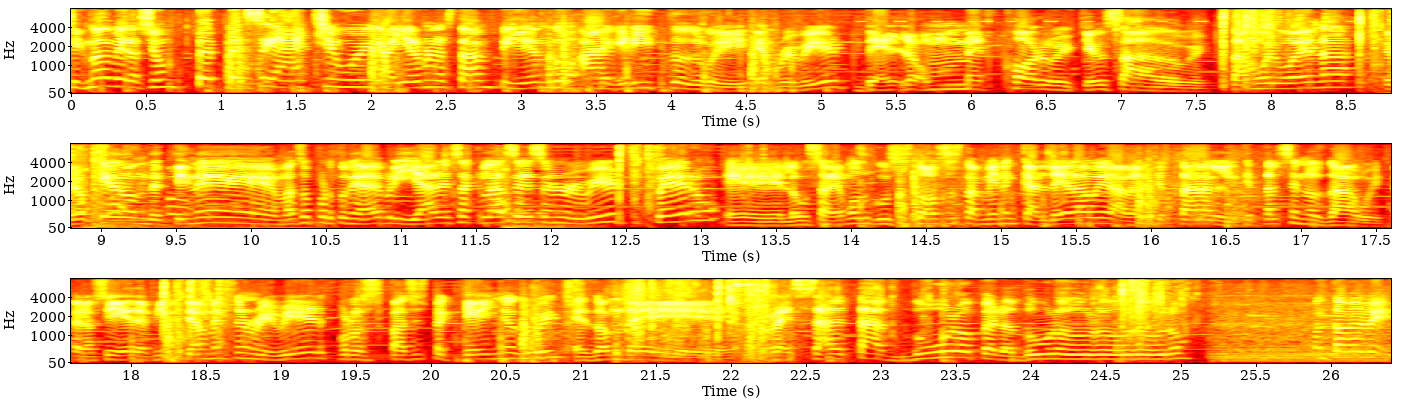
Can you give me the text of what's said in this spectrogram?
Signo de admiración PPCH, güey. Ayer me la estaban pidiendo a gritos, güey. En Revere. De lo mejor, güey, que he usado, güey. Está muy buena. Creo que donde tiene más oportunidad de brillar esa clase es en Revere. Pero eh, lo usaremos gustosos también en Caldera, güey. A ver qué tal, qué tal se nos da, güey. Pero sí, definitivamente en Revere, por los espacios pequeños, güey. Es donde resalta duro, pero duro, duro, duro, duro. ¿Cuánta bebé?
